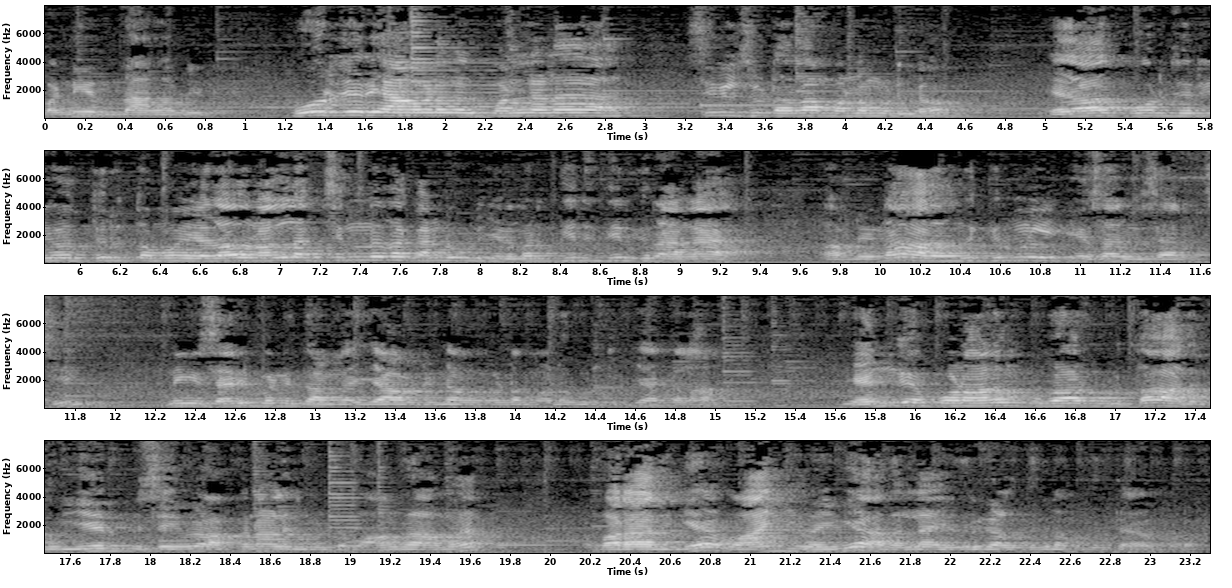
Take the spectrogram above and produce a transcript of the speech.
பண்ணியிருந்தாங்க அப்படின்னு. போர்ஜரி ஆவணங்கள் பண்ணலைன்னா சிவில் சூட்டாக தான் பண்ண முடியும். ஏதாவது போர்ஜரியோ திருத்தமோ ஏதாவது நல்லா சின்னதாக கண்டுபிடிக்கிற மாதிரி திருத்தி இருக்கிறாங்க அப்படின்னா அதை வந்து கிரிமினல் கேஸாக விசாரித்து நீங்கள் சரி பண்ணி தாங்க ஐயா அப்படின்னு அவங்ககிட்ட மனு கொடுத்து கேட்கலாம். எங்கே போனாலும் புகார் கொடுத்தா அதுக்கு ஏற்பு செய்வு அக்னாலஜ்மெண்ட்டை வாங்காமல் வராதீங்க வாங்கி வைங்க அதெல்லாம் எதிர்காலத்துக்கு நமக்கு தேவைப்படும்.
